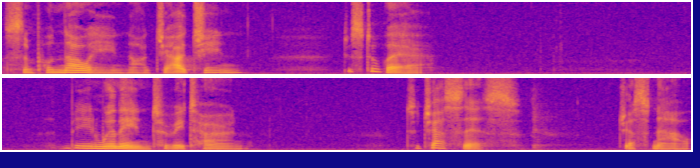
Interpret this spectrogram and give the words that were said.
Simple knowing, not judging, just aware. And being willing to return to just this, just now.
